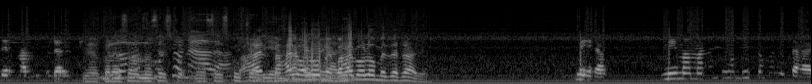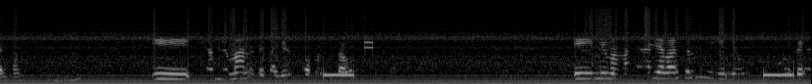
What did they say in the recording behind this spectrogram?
de particular. Mi corazón, no, no, se, no se escucha baja, bien. Baja el volumen, baja el volumen de radio. Mira, mi mamá no tiene un visto monetario. Y a mi hermana se cayó en coma Y mi mamá quiere llevarse el niño porque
